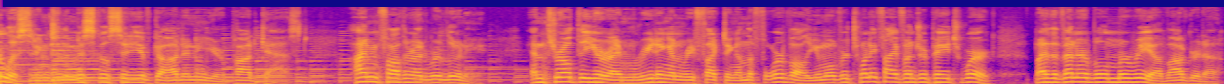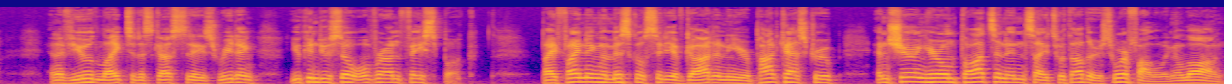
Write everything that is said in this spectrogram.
are listening to the Mystical City of God in a Year podcast. I'm Father Edward Looney, and throughout the year I'm reading and reflecting on the four volume, over 2,500 page work by the Venerable Maria of Agreda. And if you would like to discuss today's reading, you can do so over on Facebook by finding the Mystical City of God in a Year podcast group and sharing your own thoughts and insights with others who are following along.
